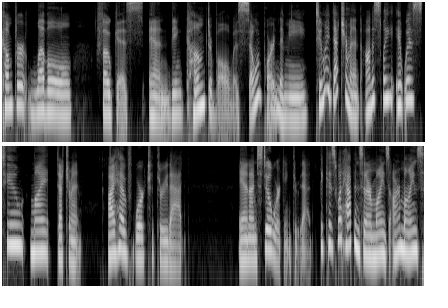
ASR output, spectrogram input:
comfort level focus and being comfortable was so important to me to my detriment. Honestly, it was to my detriment. I have worked through that and I'm still working through that because what happens in our minds, our minds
